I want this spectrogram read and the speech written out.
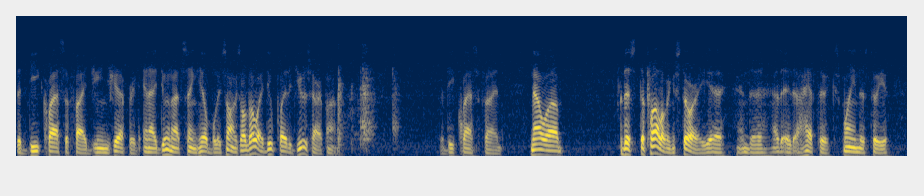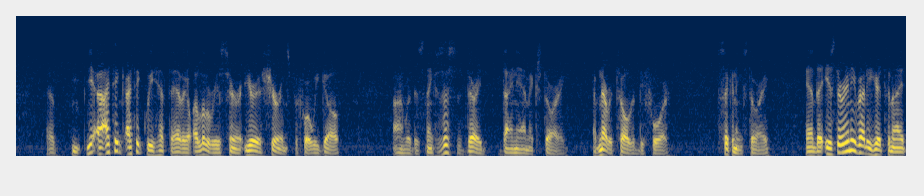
The Declassified Jean Shepherd. And I do not sing hillbilly songs, although I do play the Jew's harp on it. The Declassified. Now, uh, this the following story, uh, and uh, I have to explain this to you. Uh, yeah, I think I think we have to have a, a little reassur- reassurance before we go on with this thing, because this is a very dynamic story. I've never told it before sickening story. And uh, is there anybody here tonight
